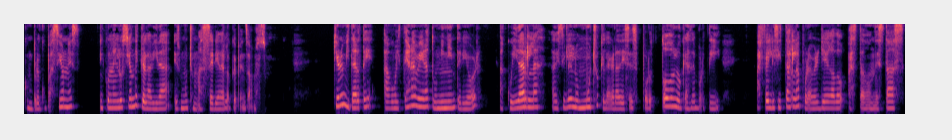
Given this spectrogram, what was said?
con preocupaciones y con la ilusión de que la vida es mucho más seria de lo que pensamos. Quiero invitarte a voltear a ver a tu niña interior a cuidarla, a decirle lo mucho que le agradeces por todo lo que hace por ti, a felicitarla por haber llegado hasta donde estás,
